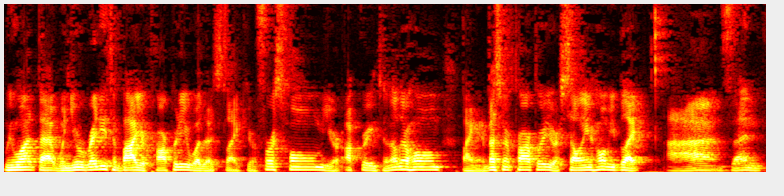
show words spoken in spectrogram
we want that when you're ready to buy your property, whether it's like your first home, you're upgrading to another home, buying an investment property or selling your home, you'd be like, ah, Zhen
